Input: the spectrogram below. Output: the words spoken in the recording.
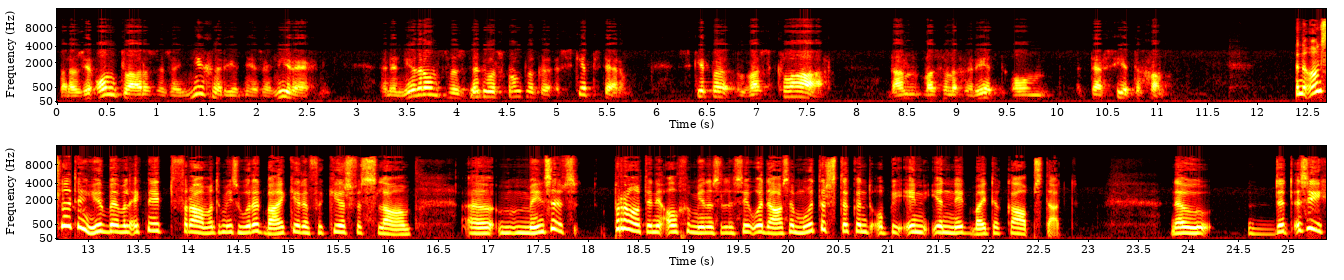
Maar as hy onklaar is, is hy nie gereed nie, is hy nie reg nie. In 'n Nederlands was dit oorspronklik 'n skeepsterm. Skepe was klaar, dan was hulle gereed om ter see te gaan. In aansluiting hierby wil ek net vra want mense hoor dit baie keer in verkeersverslae. Uh mense praat in die algemeen as hulle sê o, daar's 'n motor stukkend op die N1 net buite Kaapstad. Nou dit is nie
